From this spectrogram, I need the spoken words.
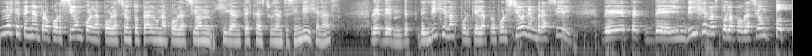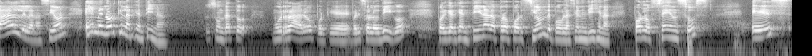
no es que tenga en proporción con la población total una población gigantesca de estudiantes indígenas, de, indígenas, porque la proporción en Brasil de, indígenas por la población total de la nación es menor que en la Argentina. Es un dato muy raro, porque, por eso lo digo, porque Argentina la proporción de población indígena por los censos es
